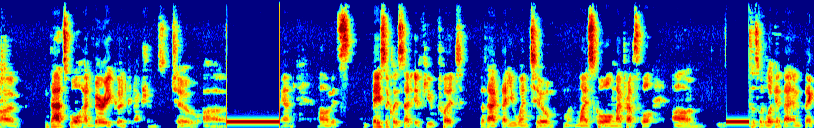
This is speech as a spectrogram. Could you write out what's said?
uh, that school had very good connections to, uh, and um, it's basically said if you put the fact that you went to my school, my prep school, um, this would look at that and think,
